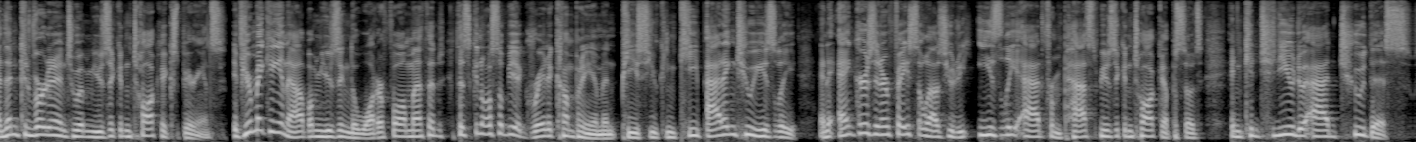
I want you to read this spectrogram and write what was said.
and then convert it into a music and talk experience. If you're making an album using the waterfall method, this can also be a great accompaniment piece you can keep adding to easily, and Anchor's interface allows you to easily add from past music and talk episodes and continue to add to this.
